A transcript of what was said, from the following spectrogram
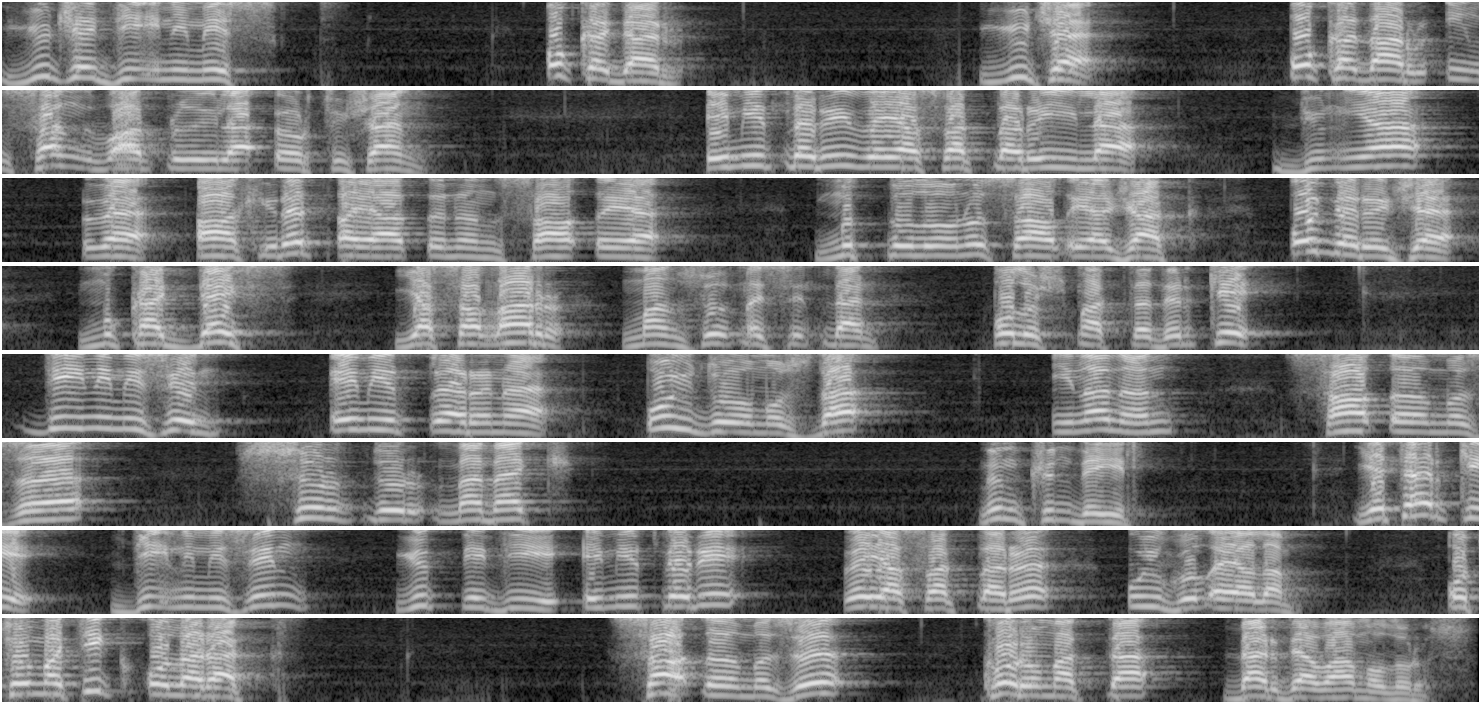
yüce dinimiz o kadar yüce, o kadar insan varlığıyla örtüşen, emirleri ve yasaklarıyla dünya ve ahiret hayatının sağlaya, mutluluğunu sağlayacak o derece mukaddes yasalar manzumesinden oluşmaktadır ki dinimizin emirlerine uyduğumuzda inanın sağlığımızı sürdürmemek mümkün değil. Yeter ki dinimizin yüklediği emirleri ve yasakları uygulayalım. Otomatik olarak sağlığımızı korumakta berdevam oluruz.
